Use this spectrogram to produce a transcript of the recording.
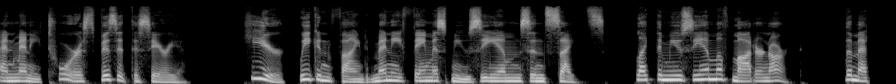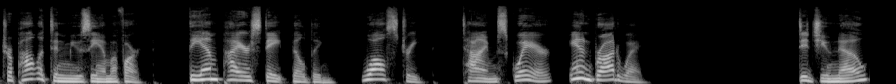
and many tourists visit this area. Here, we can find many famous museums and sites, like the Museum of Modern Art, the Metropolitan Museum of Art, the Empire State Building, Wall Street, Times Square, and Broadway. Did you know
